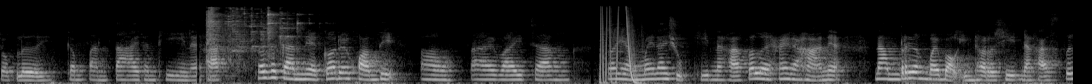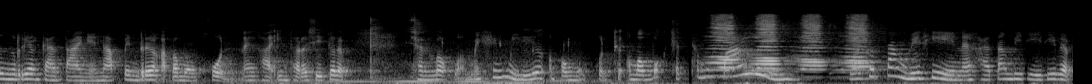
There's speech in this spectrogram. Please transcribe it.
จบเลยกำปันตายทันทีนะคะทศกัณฐ์เนี่ยก็ด้วยความที่เอาวตายไวจังก็ยังไม่ได้ฉุกคิดนะคะ ก็เลยให้ทหารเนี่ย นำเรื่องไปบอกอินทรชิตนะคะ ซึ่งเรื่องการตายเนี่ยนับเป็นเรื่องอัปมงคลนะคะ อินทรชิตก็แบบฉันบอกว่าไม่ให้มีเรื่องอัปมงคลเธอเอามาบอกฉันทำไม แล้วก็ตั้งพิธีนะคะ ตั้งพิธีที่แบบ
